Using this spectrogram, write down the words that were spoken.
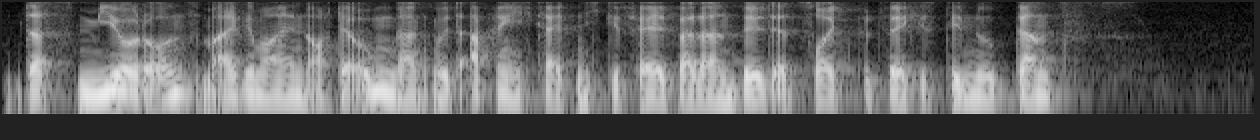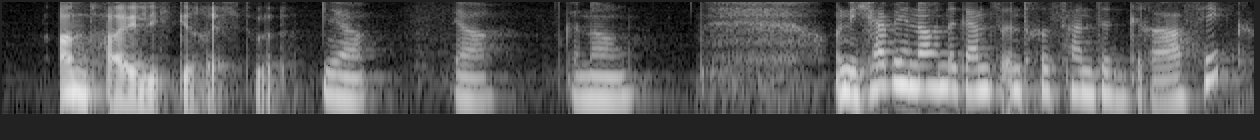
dass mir oder uns im Allgemeinen auch der Umgang mit Abhängigkeit nicht gefällt, weil da ein Bild erzeugt wird, welches dem nur ganz anteilig gerecht wird. Ja, ja, genau. Und ich habe hier noch eine ganz interessante Grafik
